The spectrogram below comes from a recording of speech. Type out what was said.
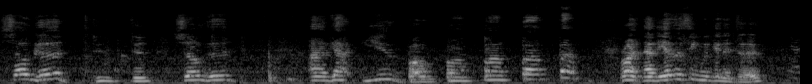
So good, do, do, so good. I got you, bum bum bum bum bum. Right now, the other thing we're going to do, Yes.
